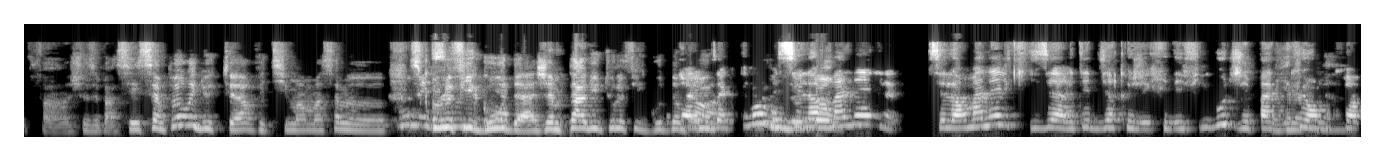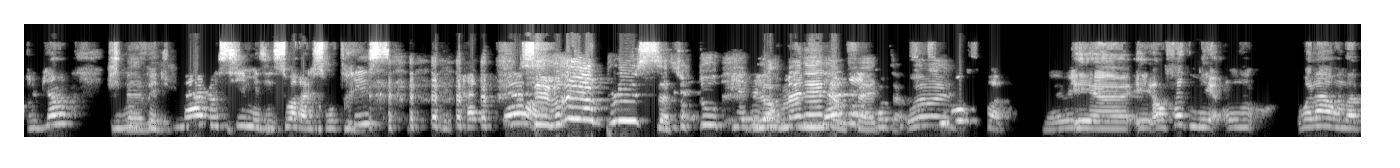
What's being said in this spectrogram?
enfin, je sais pas, c'est c'est un peu réducteur, effectivement. Moi, ça me, c'est comme le feel good. J'aime pas du tout le feel good non plus. exactement, mais c'est leur manel. C'est leur manel qui disait arrêtez de dire que j'écris des feel good, j'ai pas que envie de faire du bien, je vous Bah fais oui. du mal aussi, mes histoires elles sont tristes, c'est vrai en plus, surtout leur manel en fait. Ouais, ouais. oui. Et, euh, et en fait, mais on, voilà, on, a,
